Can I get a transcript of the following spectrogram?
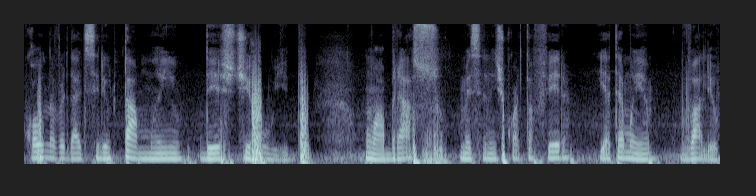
qual na verdade seria o tamanho deste ruído. Um abraço, uma excelente quarta-feira e até amanhã. Valeu!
